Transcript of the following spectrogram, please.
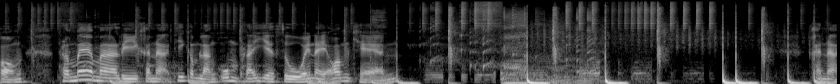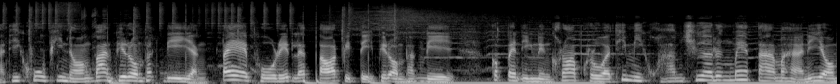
ของพระแม่มารีขณะที่กำลังอุ้มพระเยซูไว้ในอ้อมแขน ขณะที่คู่พี่น้องบ้านพิรมพักดี อย่างเต้ภูริศและตอดปิติพิรมพักดี ก็เป็นอีกหนึ่งครอบครัวที่มีความเชื่อเรื่องเมตตามหานิยม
